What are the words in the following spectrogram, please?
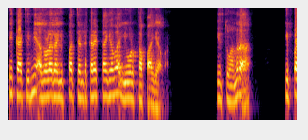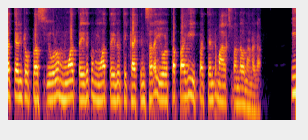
ಟಿಕ್ ಹಾಕಿದ್ನಿ, ಅದ್ರೊಳಗ ಇಪ್ಪತ್ತೆಂಟು ಕರೆಕ್ಟ್ ಆಗ್ಯಾವ, ಏಳು ತಪ್ಪಾಗ್ಯಾವ. ಇತ್ತು ಅಂದ್ರ ಇಪ್ಪತ್ತೆಂಟು ಪ್ಲಸ್ ಏಳು, ಮೂವತ್ತೈದಕ್ಕೆ ಮೂವತ್ತೈದು ಟಿಕ್ ಹಾಕಿನ ಸರ, ಏಳು ತಪ್ಪಾಗಿ ಇಪ್ಪತ್ತೆಂಟು ಮಾರ್ಕ್ಸ್ ಬಂದವ ನನಗ. ಈ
